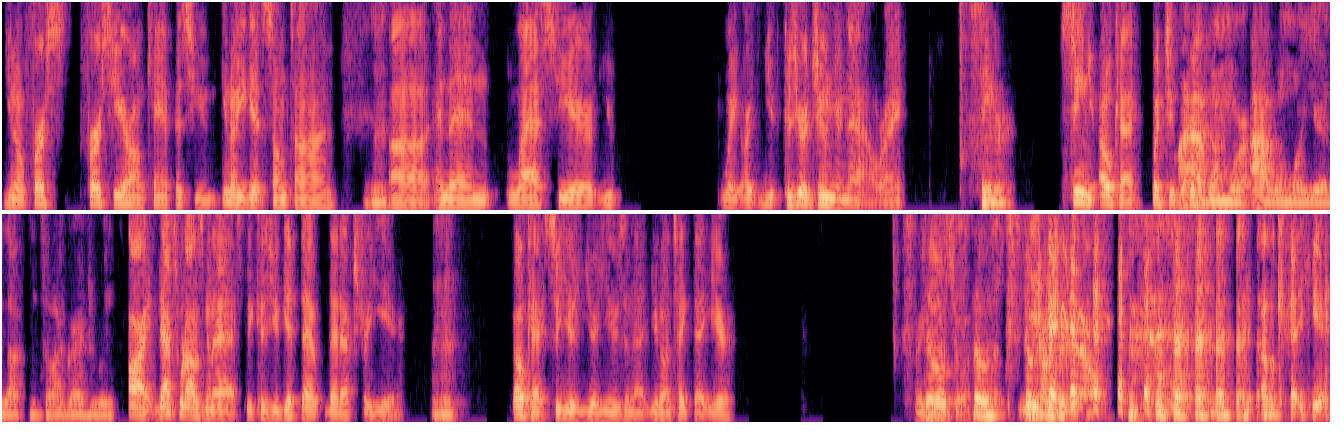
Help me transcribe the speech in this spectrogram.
you know, first first year on campus. You you know you get some time, Mhm. uh, and then last year you wait, are you because you're a junior now, right? Senior. Senior, okay, but you I but- have one more. I have one more year left until I graduate. all right. That's what I was going to ask because you get that that extra year. Mhm. Okay, so you're you're using that. You're going to take that year. You're Still, still, still trying to figure it out. okay, yeah,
